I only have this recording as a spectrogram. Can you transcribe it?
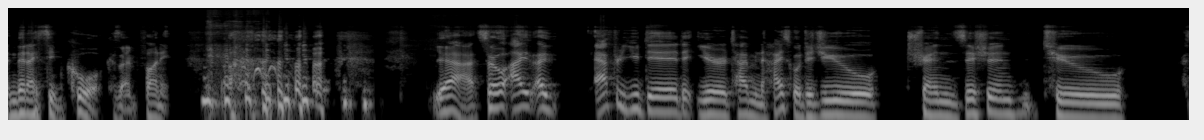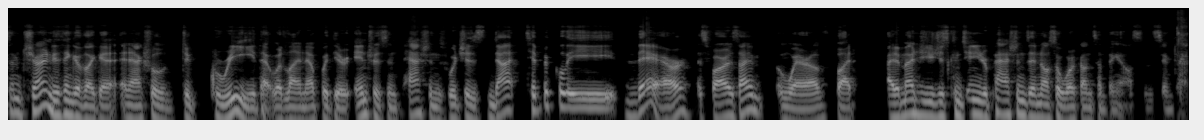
and then I seem cool because I'm funny. yeah. So I, I after you did your time in high school, did you transition to I'm trying to think of like a, an actual degree that would line up with your interests and passions, which is not typically there as far as I'm aware of. But I'd imagine you just continue your passions and also work on something else at the same time.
